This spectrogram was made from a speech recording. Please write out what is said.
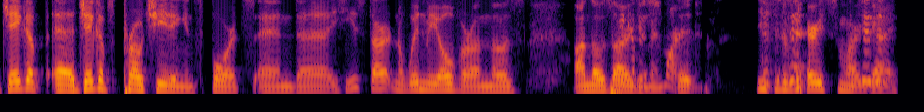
Jacob uh, Jacob's pro cheating in sports, and uh, he's starting to win me over on those on those Jacob arguments. smart. That- This he's a very smart guy.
